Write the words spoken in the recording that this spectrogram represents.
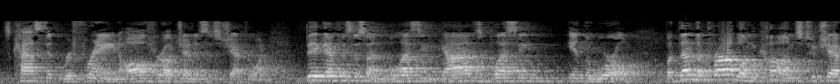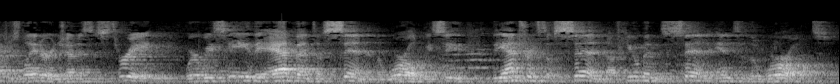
It's constant refrain all throughout Genesis chapter 1. Big emphasis on blessing, God's blessing in the world. But then the problem comes two chapters later in Genesis 3, where we see the advent of sin in the world. We see the entrance of sin, of human sin into the world.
